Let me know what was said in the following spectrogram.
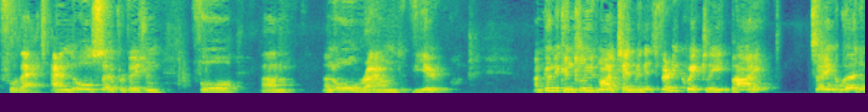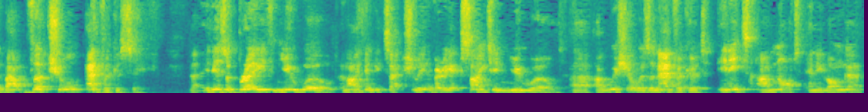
for that and also provision for um, an all-round view. I'm going to conclude my 10 minutes very quickly by saying a word about virtual advocacy. Uh, it is a brave new world, and I think it's actually a very exciting new world. Uh, I wish I was an advocate in it. I'm not any longer.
